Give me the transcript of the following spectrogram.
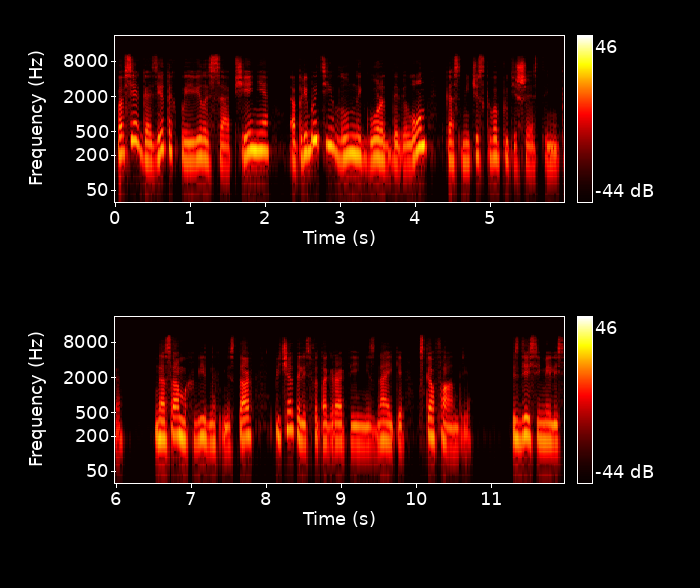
во всех газетах появилось сообщение о прибытии в лунный город Давилон космического путешественника. На самых видных местах печатались фотографии Незнайки в скафандре. Здесь имелись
